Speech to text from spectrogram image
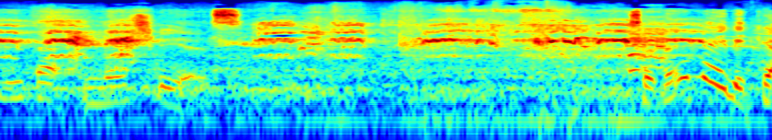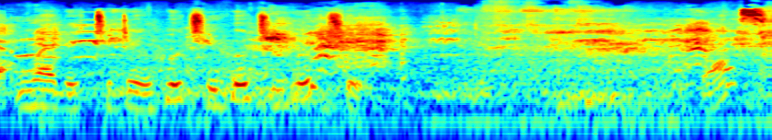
You that? And there she is. So they may be getting ready to do hoochie, hoochie, hoochie. Yes,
